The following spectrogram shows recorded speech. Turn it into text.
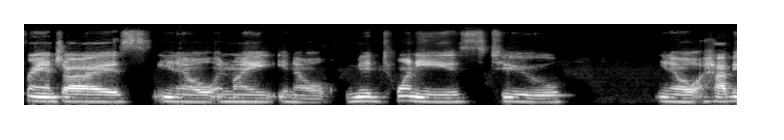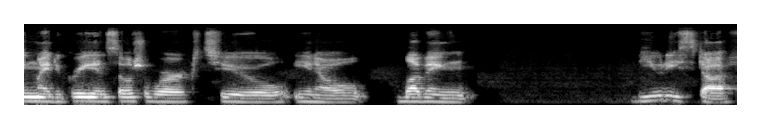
franchise you know in my you know mid 20s to you know having my degree in social work to you know loving beauty stuff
